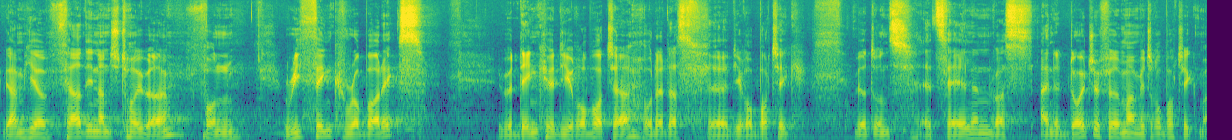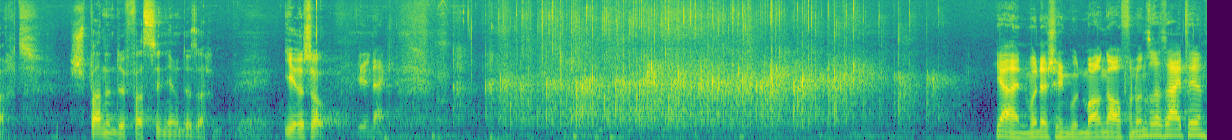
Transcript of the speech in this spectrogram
Wir haben hier Ferdinand Teuber von Rethink Robotics. Überdenke die Roboter oder das, äh, die Robotik wird uns erzählen, was eine deutsche Firma mit Robotik macht. Spannende, faszinierende Sachen. Ihre Show. Vielen Dank. Ja, einen wunderschönen guten Morgen auch von unserer Seite.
